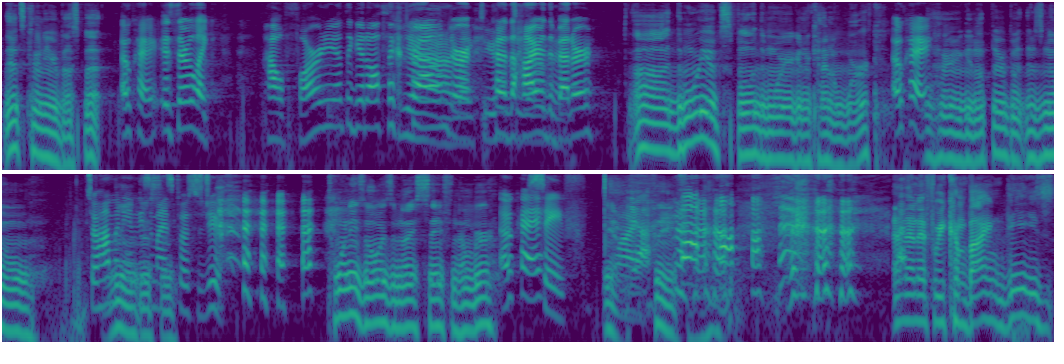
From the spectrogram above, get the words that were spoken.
that's kind of your best bet. Okay, is there like, how far do you have to get off the ground? Yeah, or like, kind of the higher the there? better? Uh, the more you explode, the more you're going to kind of work. Okay. The higher you get up there, but there's no So how many Real of these am I supposed to do? 20 is always a nice safe number. Okay. Safe. Yeah. Why? Yeah. Safe. and then if we combine these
